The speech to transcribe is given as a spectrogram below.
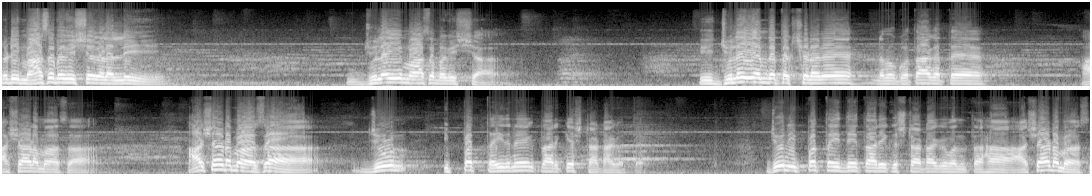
ನೋಡಿ, ಮಾಸ ಭವಿಷ್ಯಗಳಲ್ಲಿ ಜುಲೈ ಮಾಸ ಭವಿಷ್ಯ. ಈ ಜುಲೈ ಅಂದ ತಕ್ಷಣವೇ ನಮಗೆ ಗೊತ್ತಾಗತ್ತೆ ಆಷಾಢ ಮಾಸ. ಆಷಾಢ ಮಾಸ ಜೂನ್ ಇಪ್ಪತ್ತೈದನೇ ತಾರೀಕೇ ಸ್ಟಾರ್ಟ್ ಆಗುತ್ತೆ. ಜೂನ್ ಇಪ್ಪತ್ತೈದನೇ ತಾರೀಕು ಸ್ಟಾರ್ಟ್ ಆಗುವಂತಹ ಆಷಾಢ ಮಾಸ.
